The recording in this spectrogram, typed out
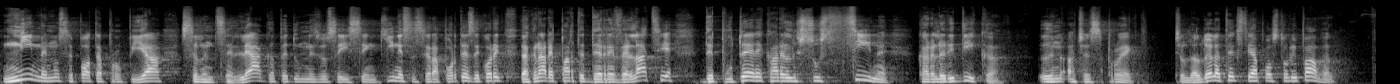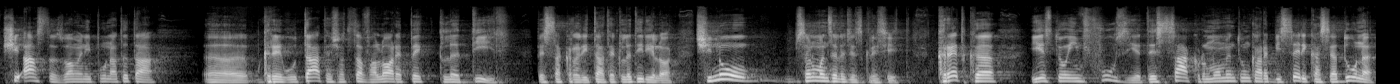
Nimeni nu se poate apropia să-L înțeleagă pe Dumnezeu, să-i se închine, să se raporteze corect, dacă nu are parte de revelație, de putere care îl susține, care îl ridică în acest proiect. Cel de-al doilea text e Apostolului Pavel. Și astăzi oamenii pun atâta uh, greutate și atâta valoare pe clădiri pe sacralitatea clădirilor. Și nu, să nu mă înțelegeți greșit, cred că este o infuzie de sacru în momentul în care biserica se adună,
